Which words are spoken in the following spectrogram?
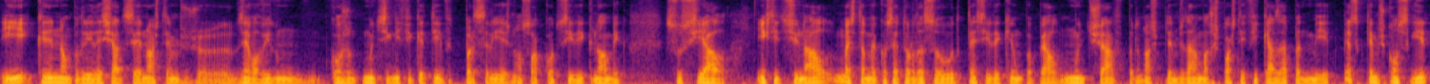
e que não poderia deixar de ser. Nós temos eh, desenvolvido um conjunto muito significativo de parcerias, não só com o tecido económico, social, institucional, mas também com o setor da saúde, que tem sido aqui um papel muito chave para nós podermos dar uma resposta eficaz à pandemia. Penso que temos conseguido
